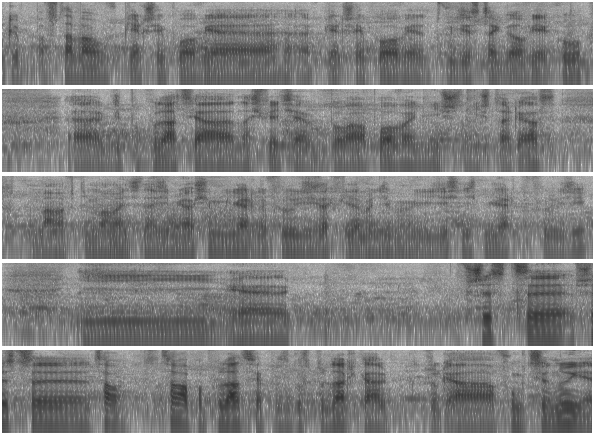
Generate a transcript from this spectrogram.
który powstawał w pierwszej połowie, w pierwszej połowie XX wieku, e, gdzie populacja na świecie była o połowę niż, niż teraz. Mamy w tym momencie na Ziemi 8 miliardów ludzi, za chwilę będziemy mieli 10 miliardów ludzi i e, wszyscy, wszyscy cała, cała populacja plus gospodarka, która funkcjonuje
